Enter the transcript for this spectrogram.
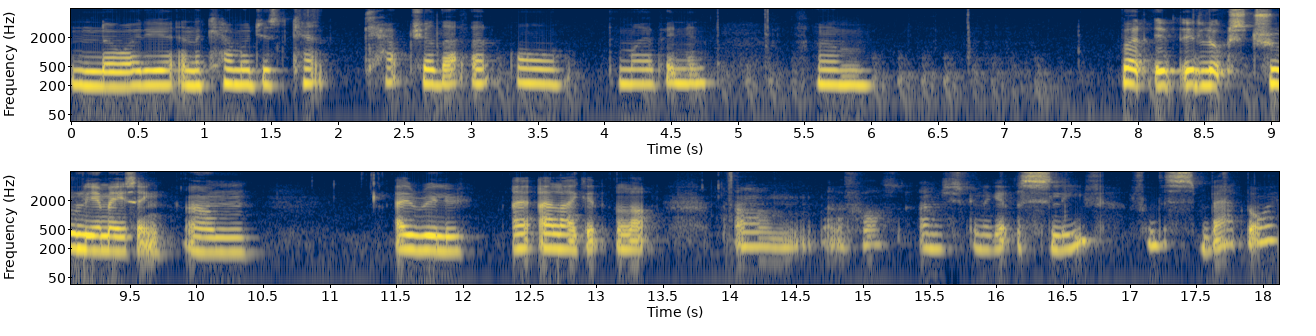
no idea, and the camera just can't capture that at all, in my opinion. Um, but it, it looks truly amazing. Um, I really, I, I like it a lot. Um, and of course, I'm just gonna get the sleeve for this bad boy.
